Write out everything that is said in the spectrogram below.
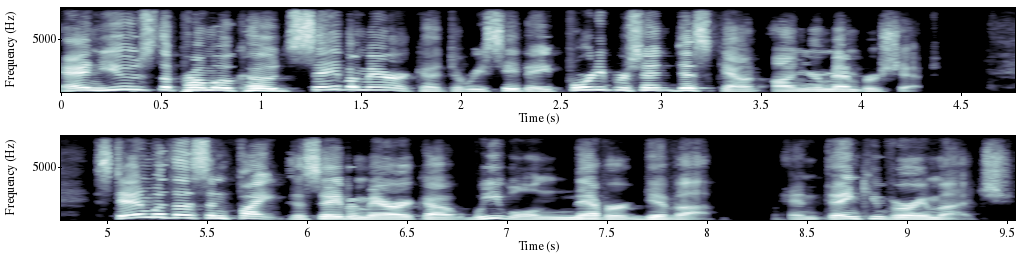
and use the promo code Save America to receive a 40% discount on your membership. Stand with us and fight to save America. We will never give up. And thank you very much.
